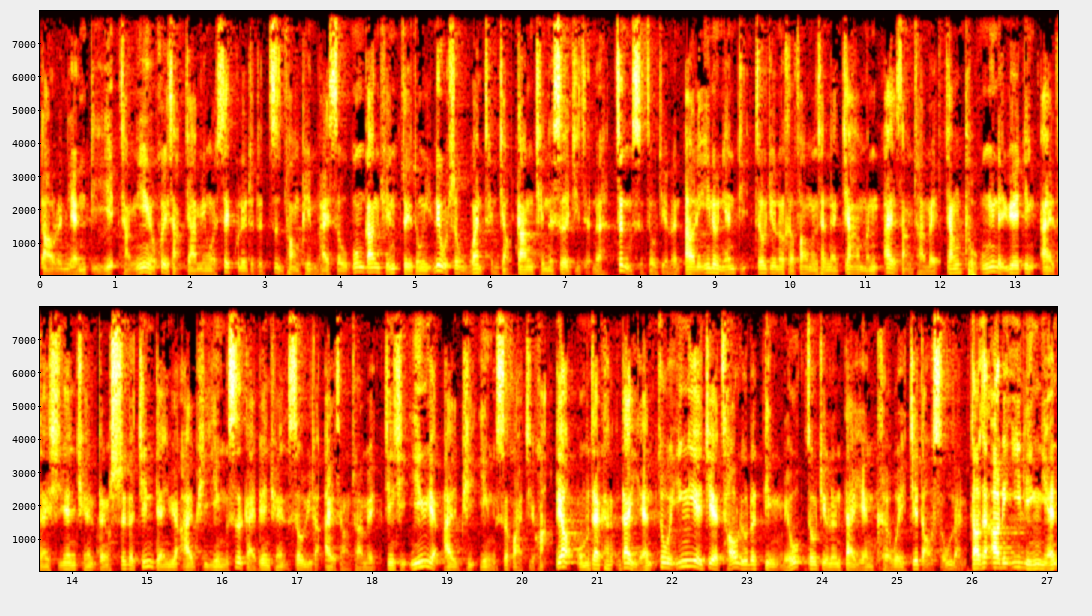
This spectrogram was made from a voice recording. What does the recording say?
到了年底，场音乐会上，加名为 Secret 的自创品牌手工钢琴最终以六十五万成交。钢琴的设计者呢，正是周杰伦。二零一六年底，周杰伦和方文山呢加盟爱上传媒，将蒲公英的约定、爱在西元前等十个经典乐 IP 影视改编权授予了爱上传媒，进行音乐 IP 影视化计划。第二，我们再看看代言。作为音乐界潮流的顶流，周杰伦代言可谓接到手软。早在二零一零年，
